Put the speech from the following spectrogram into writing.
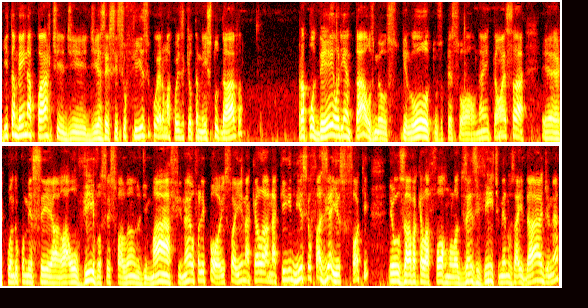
E também na parte de, de exercício físico, era uma coisa que eu também estudava para poder orientar os meus pilotos, o pessoal. Né? Então, essa, é, quando eu comecei a, a, ouvir vocês falando de MAF, né, eu falei, pô, isso aí naquela, naquele início eu fazia isso, só que eu usava aquela fórmula 220 menos a idade, né,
